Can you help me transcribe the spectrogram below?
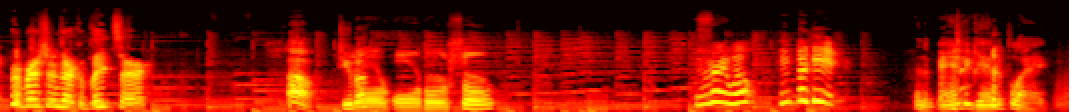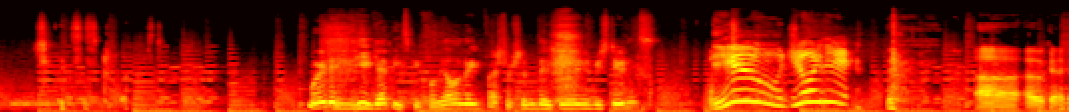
Preparations are complete, sir. Oh, tuba. order, sir. Very well. Begin. And the band began to play. Jesus Christ. Where did he get these people? They all look like professionals. Shouldn't they should they be students? You join it. Uh, okay.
